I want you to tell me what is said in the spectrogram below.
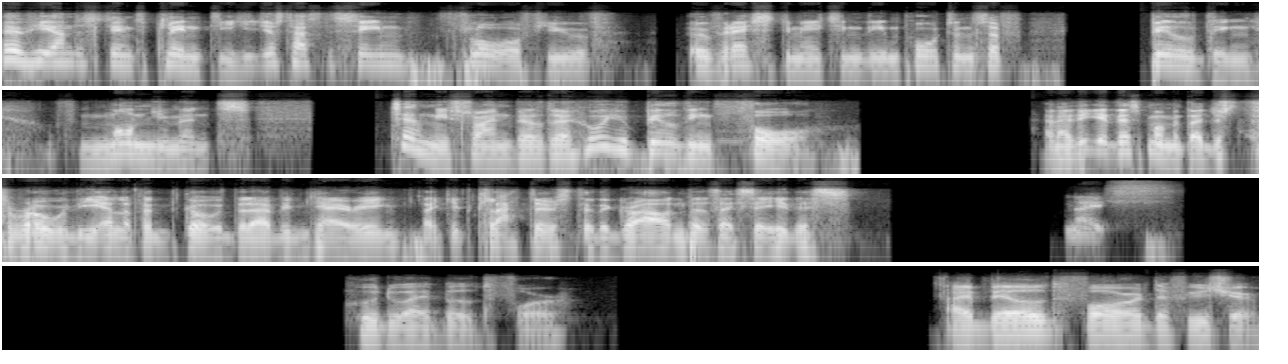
Oh, he understands plenty. He just has the same flaw of you of overestimating the importance of building, of monuments. Tell me, Shrine Builder, who are you building for? And I think at this moment I just throw the elephant goat that I've been carrying. Like it clatters to the ground as I say this. Nice. Who do I build for? I build for the future,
